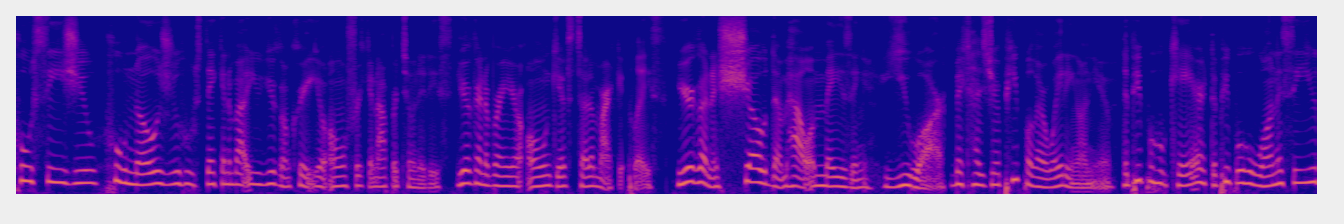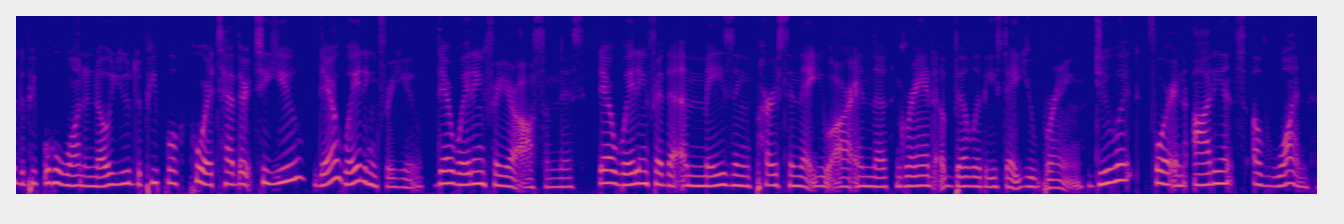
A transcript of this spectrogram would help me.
who sees you, who knows you, who's thinking about you. You're going to create your own freaking opportunities. You're going to bring your own gifts to the marketplace. You're going to show them how amazing you are because your people are waiting on you. The people who care, the people who want to see you, the people who want to know you, the people who are tethered to you, they're waiting for you. They're waiting for your awesomeness. They're waiting for the amazing person that you are and the grand abilities that you bring. Do it for an audience of one.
